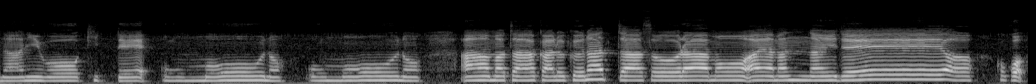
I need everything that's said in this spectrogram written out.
何を切って思うの思うの。あ、また明るくなった空も謝んないでよ。ここ、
